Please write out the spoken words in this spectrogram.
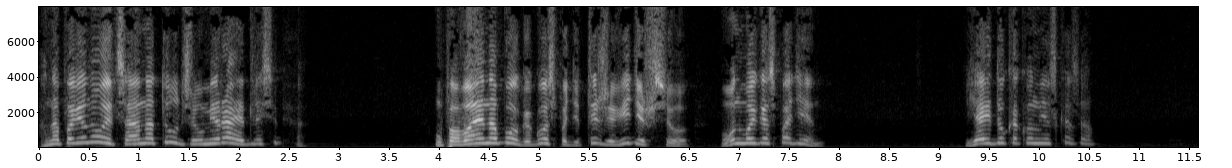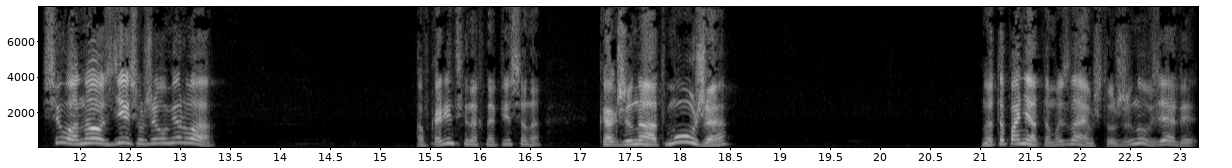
Она повинуется, она тут же умирает для себя. Уповая на Бога, Господи, Ты же видишь все, Он мой Господин. Я иду, как Он мне сказал. Все, она вот здесь уже умерла. А в Коринфянах написано, как жена от мужа, но это понятно, мы знаем, что жену взяли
